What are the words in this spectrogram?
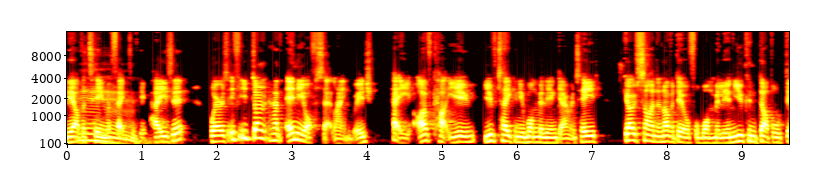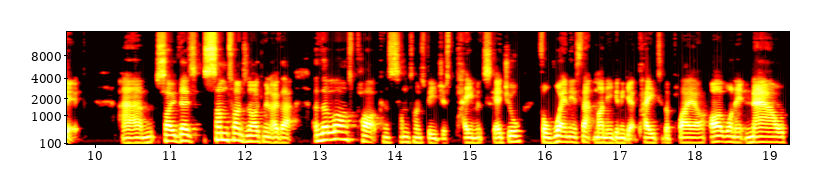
The other team Mm. effectively pays it. Whereas if you don't have any offset language, hey, I've cut you, you've taken your 1 million guaranteed, go sign another deal for 1 million, you can double dip. Um, so there's sometimes an argument over that. And the last part can sometimes be just payment schedule for when is that money going to get paid to the player? I want it now.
